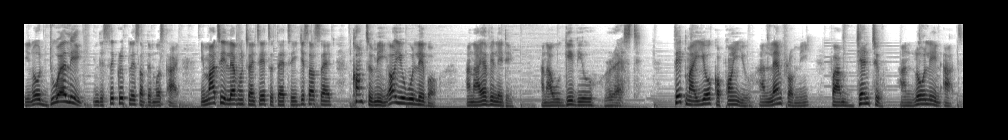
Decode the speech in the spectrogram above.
You know, dwelling in the secret place of the Most High. In Matthew 11 28 to 30, Jesus said, Come to me, all you who labor and are heavy laden, and I will give you rest. Take my yoke upon you and learn from me, for I'm gentle and lowly in heart,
